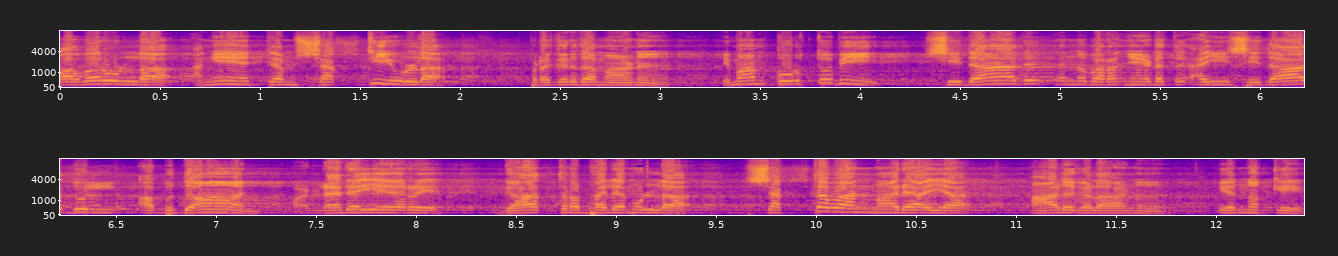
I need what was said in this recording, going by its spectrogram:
പവറുള്ള അങ്ങേയറ്റം ശക്തിയുള്ള പ്രകൃതമാണ്. ഇമാം കുർത്തുബി ഷിദാദ് എന്ന് പറഞ്ഞിടത്ത് ഐ ഷിദാദുൽ അബ്ദാൻ വളരെയേറെ ഗാത്രഫലമുള്ള ശക്തവാന്മാരായ ആളുകളാണ് എന്നൊക്കെ.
